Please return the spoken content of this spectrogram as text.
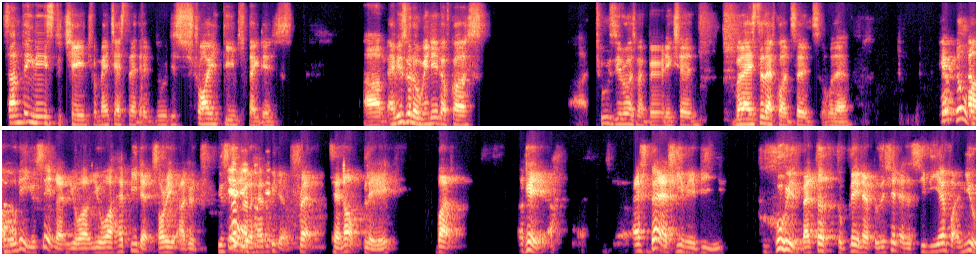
something needs to change for Manchester United to destroy teams like this. Um, he's going to win it, of course. Uh, 2-0 is my prediction, but I still have concerns over there. No, but Ode, you said that you are you are happy that sorry, Arjun, you said yeah, you're happy that Fred cannot play, but okay, as bad as he may be, who is better to play in that position as a CDM for MU?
